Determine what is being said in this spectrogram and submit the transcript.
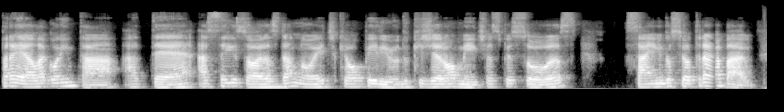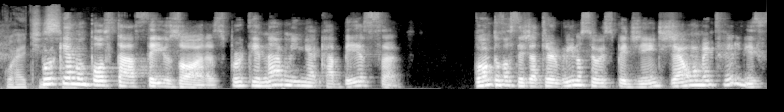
para ela aguentar até às seis horas da noite, que é o período que geralmente as pessoas saem do seu trabalho. Corretíssimo. Por que não postar às seis horas? Porque na minha cabeça quando você já termina o seu expediente, já é um momento feliz.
